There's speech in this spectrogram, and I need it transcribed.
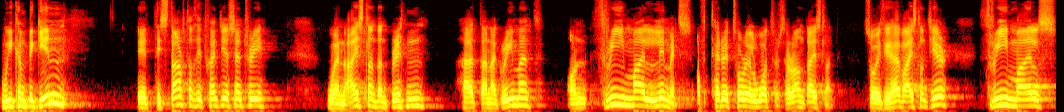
we can begin at the start of the 20th century when Iceland and Britain had an agreement on three mile limits of territorial waters around Iceland. So if you have Iceland here, three miles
